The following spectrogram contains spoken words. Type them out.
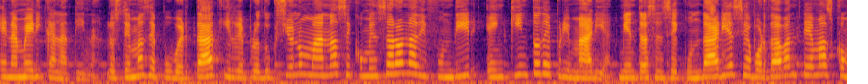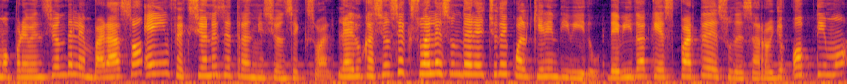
en América Latina. Los temas de pubertad y reproducción humana se comenzaron a difundir en quinto de primaria, mientras en secundaria se abordaban temas como prevención del embarazo e infecciones de transmisión sexual. La educación sexual es un derecho de cualquier individuo, debido a que es parte de su desarrollo óptimo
